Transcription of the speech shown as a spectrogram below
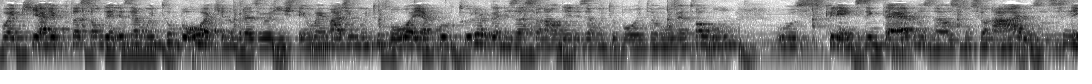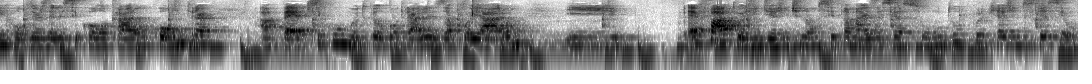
foi que a reputação deles é muito boa aqui no Brasil. A gente tem uma imagem muito boa e a cultura organizacional deles é muito boa. Então, em momento algum, os clientes internos, né, os funcionários, os Sim. stakeholders, eles se colocaram contra a PepsiCo, muito pelo contrário, eles apoiaram e é fato, hoje em dia a gente não cita mais esse assunto porque a gente esqueceu.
